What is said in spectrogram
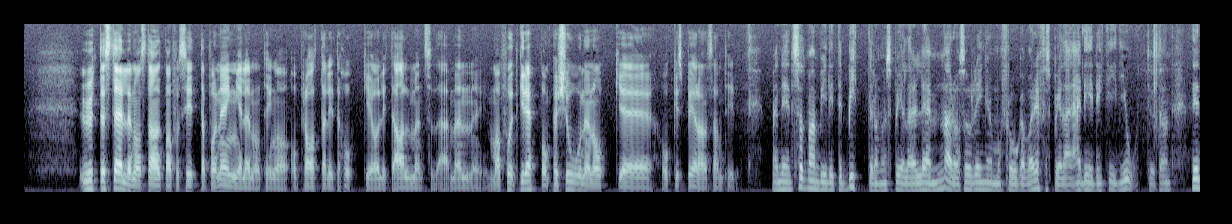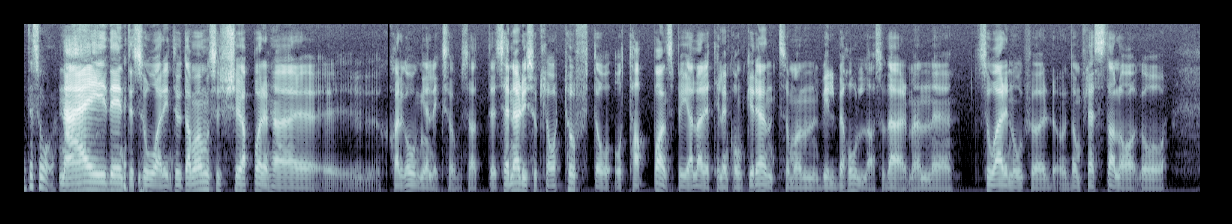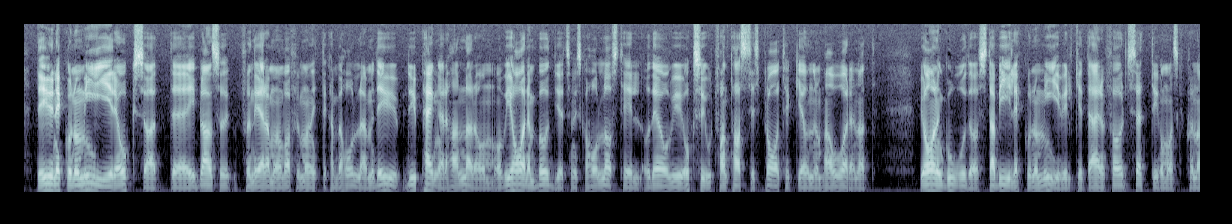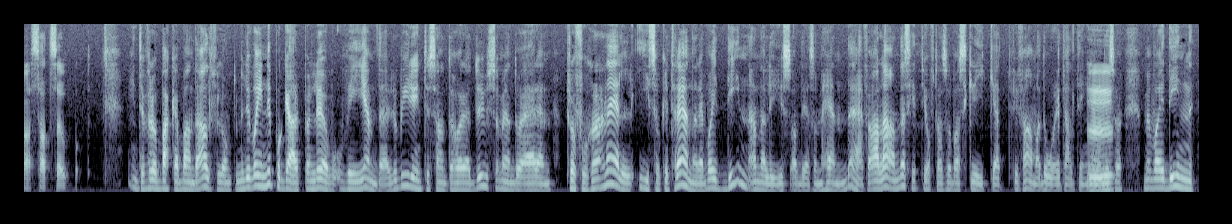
uteställe någonstans man får sitta på en äng eller någonting och, och prata lite hockey och lite allmänt sådär. Men man får ett grepp om personen och eh, hockeyspelaren samtidigt. Men det är inte så att man blir lite bitter om en spelare lämnar och så ringer de och frågar vad det är för spelare. Nej, det är en riktig idiot. Utan det är inte så. Nej, det är inte så inte, utan man måste köpa den här eh, jargongen liksom. Så att, eh, sen är det ju såklart tufft att, att tappa en spelare till en konkurrent som man vill behålla sådär. Men eh, så är det nog för de flesta lag och det är ju en ekonomi i det också att eh, ibland så funderar man varför man inte kan behålla men det är ju det är ju pengar det handlar om. Och vi har en budget som vi ska hålla oss till och det har vi också gjort fantastiskt bra tycker jag under de här åren att vi har en god och stabil ekonomi vilket är en förutsättning om man ska kunna satsa uppåt inte för att backa bandet allt för långt, men du var inne på Garpenlöv och VM där. Då blir det intressant att höra du som ändå är en professionell ishockeytränare. Vad är din analys av det som hände här? För alla andra sitter ju ofta och bara skriker att fy fan vad dåligt allting mm. Så, men vad är din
